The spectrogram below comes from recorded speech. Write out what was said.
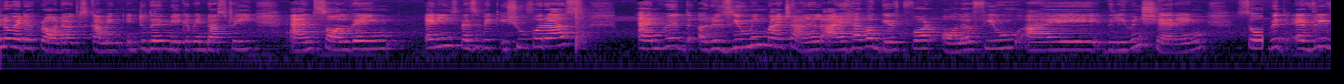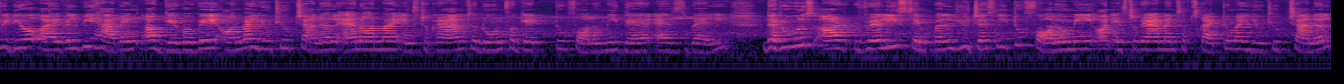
innovative products coming into the makeup industry and solving any specific issue for us and with resuming my channel i have a gift for all of you. I believe in sharing so with every video I will be having a giveaway on my YouTube channel and on my Instagram so don't forget to follow me there as well. The rules are really simple. You just need to follow me on Instagram and subscribe to my YouTube channel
